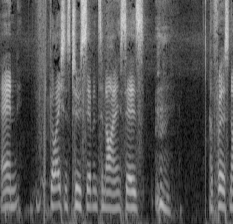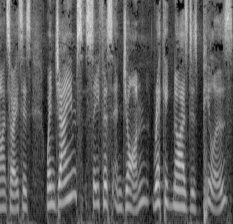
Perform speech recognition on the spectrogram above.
And Galatians two seven to nine says. verse 9, sorry, it says, When James, Cephas, and John, recognized as pillars,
